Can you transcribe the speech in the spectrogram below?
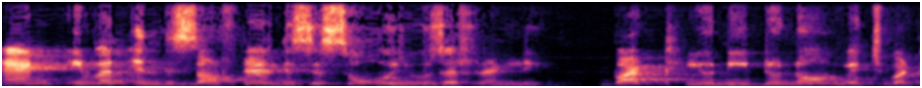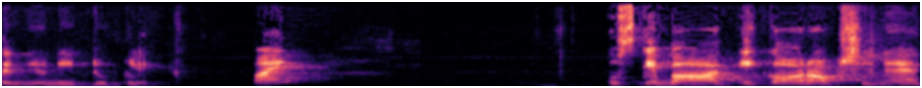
and even in the software, this is so user friendly. But you need to know which button need to click. fine उसके बाद एक और ऑप्शन है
